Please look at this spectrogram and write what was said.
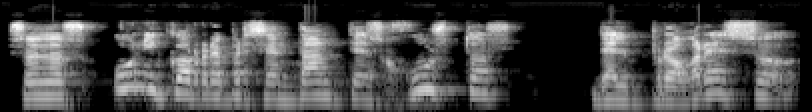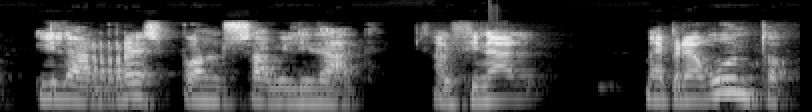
son los únicos representantes justos del progreso y la responsabilidad. Al final, me pregunto,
